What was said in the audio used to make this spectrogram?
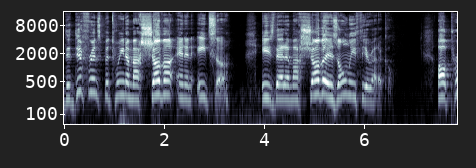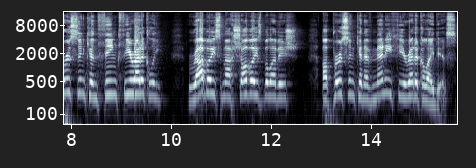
The difference between a machshava and an eitzah is that a machshava is only theoretical. A person can think theoretically. Rabbis machshava is belevish. A person can have many theoretical ideas.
